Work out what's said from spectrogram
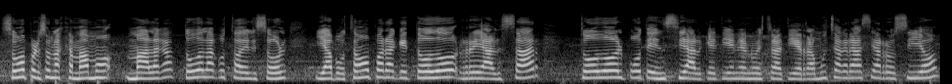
somos personas que amamos Málaga, toda la Costa del Sol y apostamos para que todo realzar todo el potencial que tiene nuestra tierra. Muchas gracias, Rocío.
